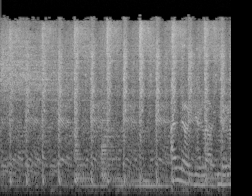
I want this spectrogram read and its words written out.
Know you love me.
